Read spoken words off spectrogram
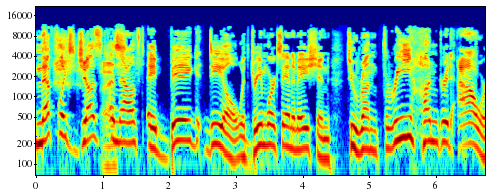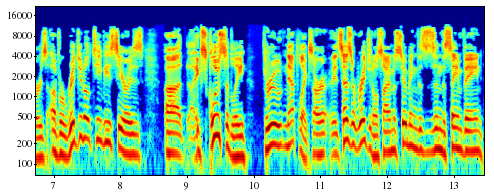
Netflix just Nice. announced a big deal with DreamWorks Animation to run 300 hours of original TV series uh, exclusively through Netflix. Or it says original, so I'm assuming this is in the same vein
